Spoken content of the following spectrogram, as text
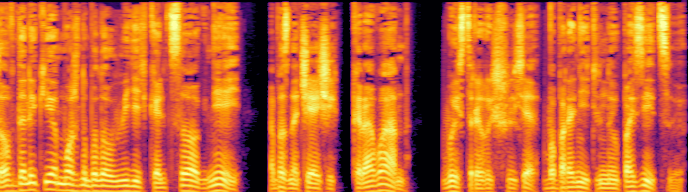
то вдалеке можно было увидеть кольцо огней, обозначающих караван, выстроившийся в оборонительную позицию.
